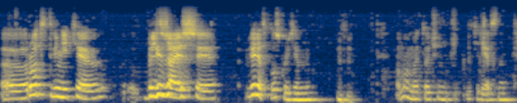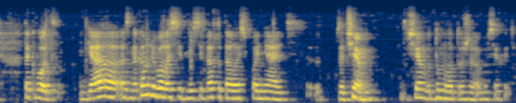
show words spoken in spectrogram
родственники э, ближайшие верят в плоскую землю. По-моему, это очень интересно. Так вот, я ознакомливалась и для себя пыталась понять, э, зачем. Зачем вот думала тоже обо всех этих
